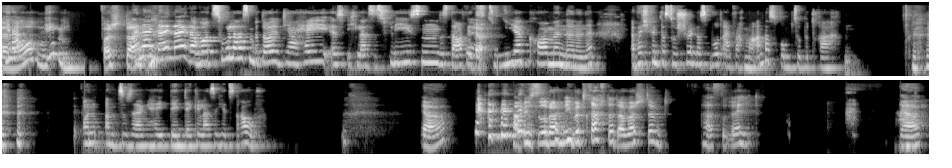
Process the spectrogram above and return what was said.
Ja, erlauben eben. Nein, verstanden. nein, nein, nein, aber zulassen bedeutet ja, hey, es, ich lasse es fließen, das darf jetzt Ja. zu mir kommen, ne, ne, ne. Aber ich finde das so schön, das Wort einfach mal andersrum zu betrachten. Und, und zu sagen, hey, den Deckel lasse ich jetzt drauf. Ja, habe ich so noch nie betrachtet, aber stimmt. Hast du recht. Ja,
